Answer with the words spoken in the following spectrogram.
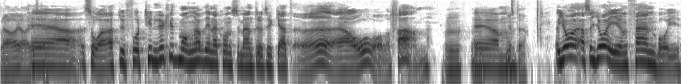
Ja, ja, just det. Eh, så att du får tillräckligt många av dina konsumenter att tycka att, "Äh, ja, åh, vad fan. Mm, Ehm, just det. jag, alltså jag är ju en fanboy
